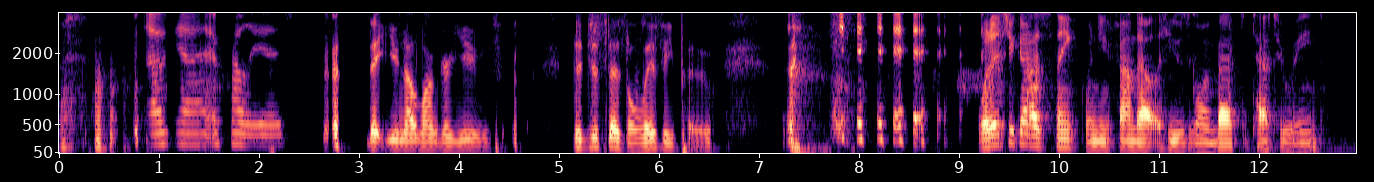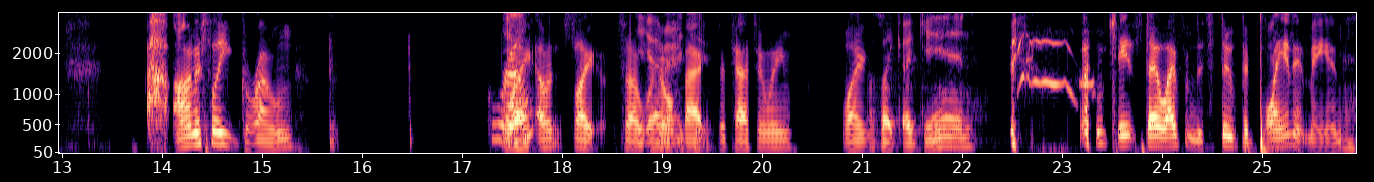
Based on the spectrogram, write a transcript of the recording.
Oh yeah, it probably is. that you no longer use. that just says Lizzie Poo. what did you guys think when you found out he was going back to Tatooine? Honestly, grown. Well, Like I was like, so Yeah, we're going back too. to Tatooine. Like I was like, again? we can't stay away from the stupid planet, man.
